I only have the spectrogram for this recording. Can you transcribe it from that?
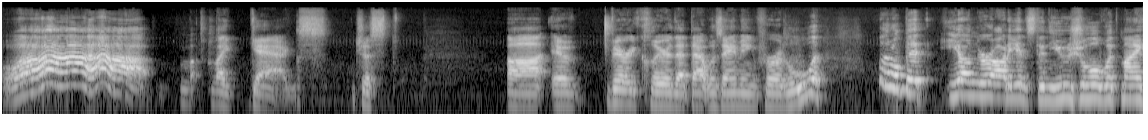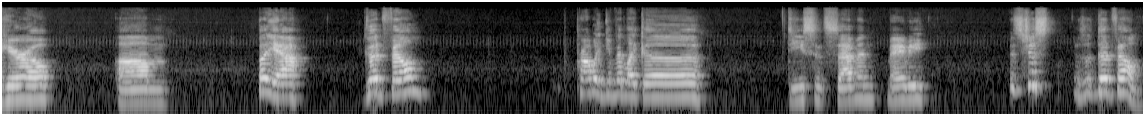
Wah! like gags. Just uh, it, very clear that that was aiming for a li- little bit younger audience than usual with My Hero. Um, but yeah, good film probably give it like a decent seven, maybe. It's just it's a good film.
